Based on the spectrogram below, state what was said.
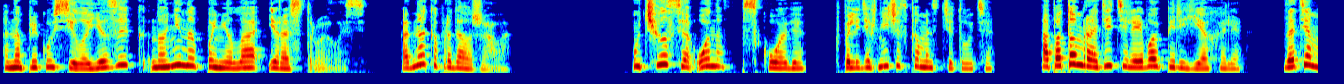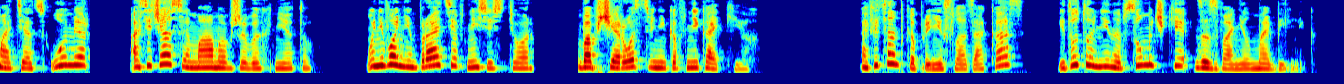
Она прикусила язык, но Нина поняла и расстроилась. Однако продолжала. Учился он в Пскове, в политехническом институте. А потом родители его переехали. Затем отец умер, а сейчас и мамы в живых нету. У него ни братьев, ни сестер. Вообще родственников никаких. Официантка принесла заказ, и тут у Нины в сумочке зазвонил мобильник.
